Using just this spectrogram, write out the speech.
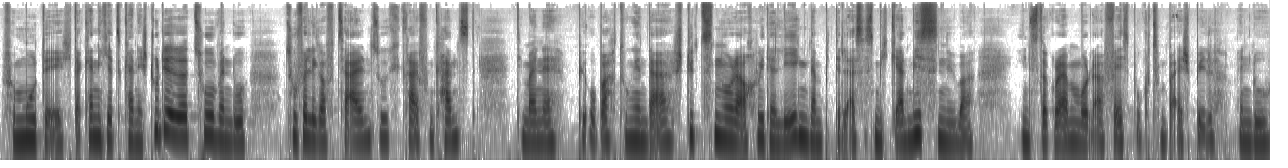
vermute ich. Da kenne ich jetzt keine Studie dazu, wenn du zufällig auf Zahlen zurückgreifen kannst, die meine Beobachtungen da stützen oder auch widerlegen, dann bitte lass es mich gern wissen über Instagram oder Facebook zum Beispiel, wenn du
